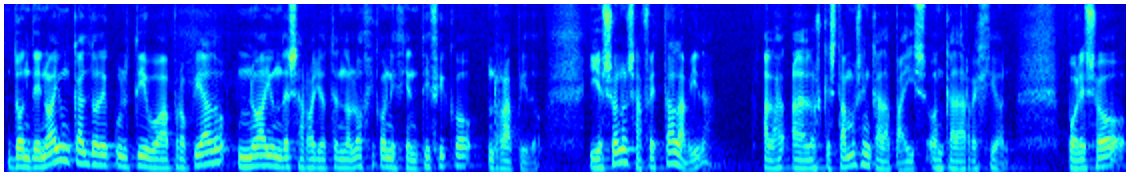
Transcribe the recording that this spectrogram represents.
donde no hay un caldo de cultivo apropiado, no hay un desarrollo tecnológico ni científico rápido. Y eso nos afecta a la vida, a, los que estamos en cada país o en cada región. Por eso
